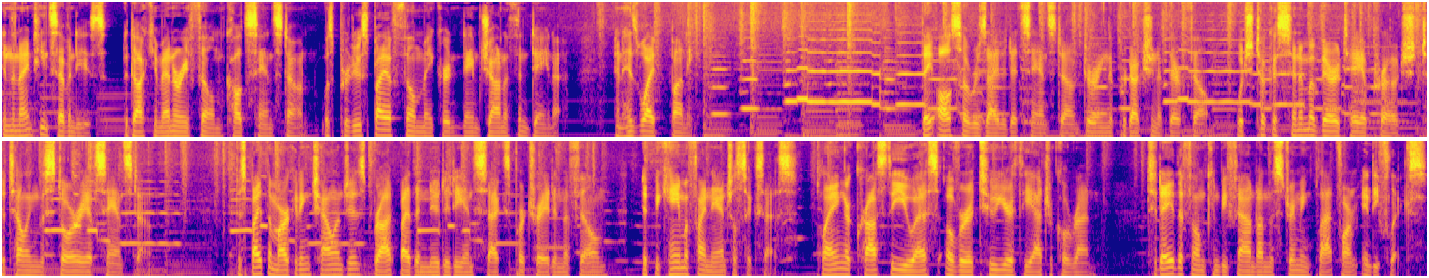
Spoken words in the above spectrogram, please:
In the 1970s, a documentary film called Sandstone was produced by a filmmaker named Jonathan Dana and his wife Bunny. They also resided at Sandstone during the production of their film, which took a cinema verite approach to telling the story of Sandstone. Despite the marketing challenges brought by the nudity and sex portrayed in the film, it became a financial success, playing across the US over a two year theatrical run. Today, the film can be found on the streaming platform IndieFlix.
